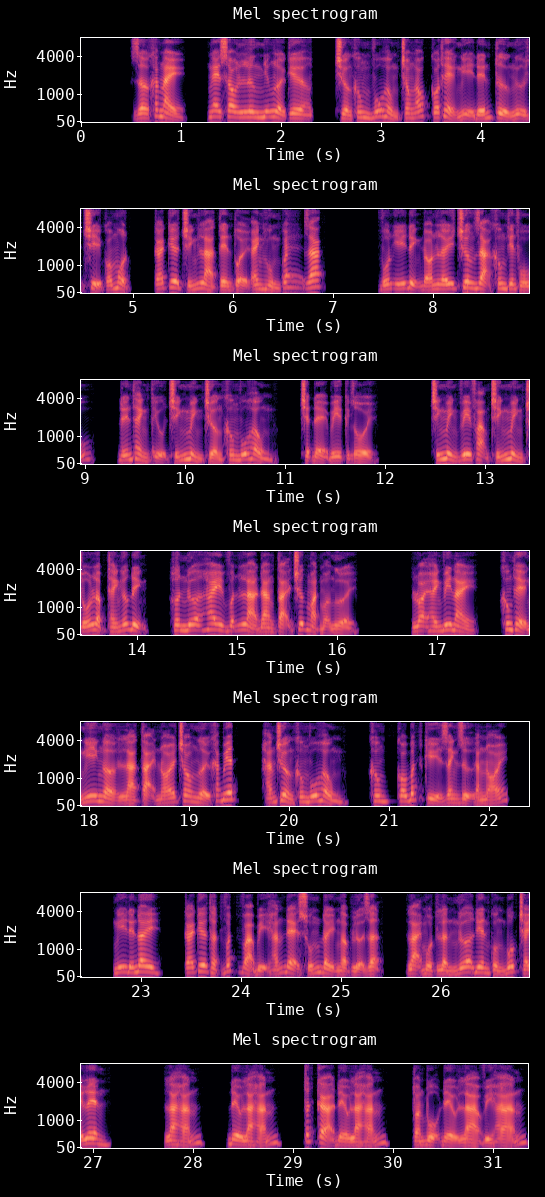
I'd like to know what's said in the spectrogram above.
giờ khắc này, nghe sau lưng những lời kia, trường không vũ hồng trong óc có thể nghĩ đến từ ngữ chỉ có một, cái kia chính là tên tuổi anh hùng quét rác. Vốn ý định đón lấy trương dạ không thiên phú, đến thành tựu chính mình trường không vũ hồng, triệt để bi kịch rồi chính mình vi phạm chính mình chỗ lập thành ước định, hơn nữa hay vẫn là đang tại trước mặt mọi người. Loại hành vi này, không thể nghi ngờ là tại nói cho người khác biết, hắn trường không vũ hồng, không có bất kỳ danh dự đáng nói. Nghĩ đến đây, cái kia thật vất vả bị hắn đè xuống đầy ngập lửa giận, lại một lần nữa điên cuồng bốc cháy lên. Là hắn, đều là hắn, tất cả đều là hắn, toàn bộ đều là vì hắn.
